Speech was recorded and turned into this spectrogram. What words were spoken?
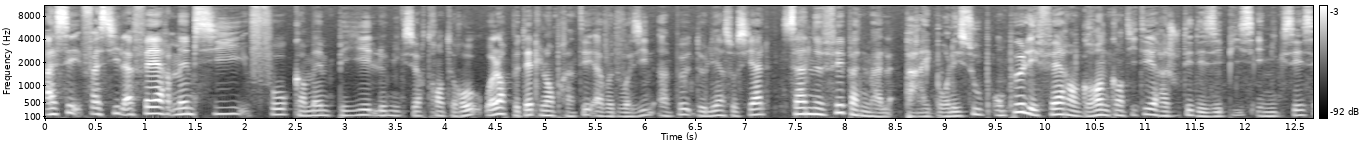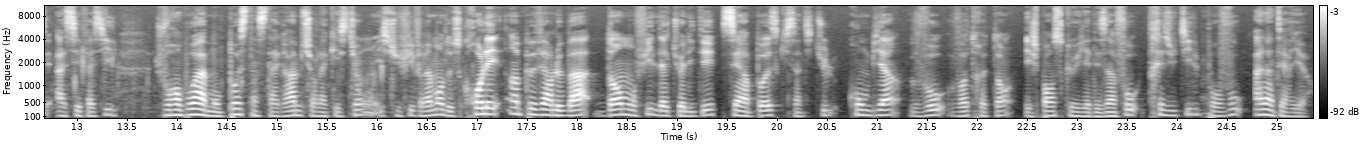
assez facile à faire, même s'il faut quand même payer le mixeur 30 euros, ou alors peut-être l'emprunter à votre voisine, un peu de lien social, ça ne fait pas de mal. Pareil pour les soupes, on peut les faire en grande quantité, rajouter des épices et mixer, c'est assez facile. Je vous renvoie à mon post Instagram sur la question. Il suffit vraiment de scroller un peu vers le bas dans mon fil d'actualité. C'est un post qui s'intitule Combien vaut votre temps? Et je pense qu'il y a des infos très utiles pour vous à l'intérieur.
